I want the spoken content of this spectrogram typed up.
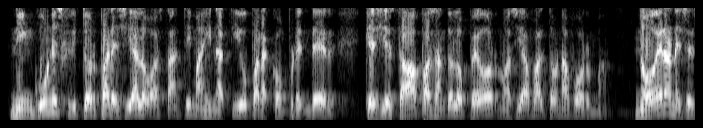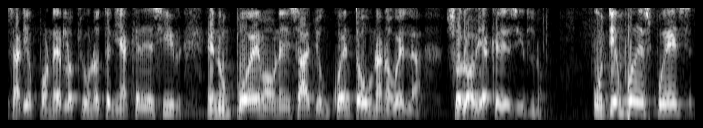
ningún escritor parecía lo bastante imaginativo para comprender que si estaba pasando lo peor no hacía falta una forma. No era necesario poner lo que uno tenía que decir en un poema, un ensayo, un cuento o una novela, solo había que decirlo. Un tiempo después,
